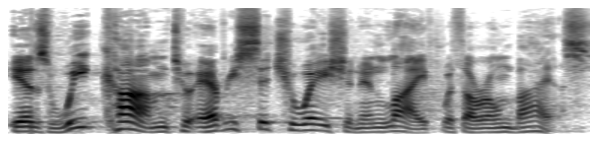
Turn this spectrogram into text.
is we come to every situation in life with our own bias.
